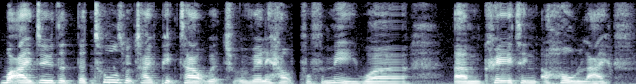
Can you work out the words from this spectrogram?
what I do, the, the tools which I've picked out, which were really helpful for me, were um, creating a whole life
